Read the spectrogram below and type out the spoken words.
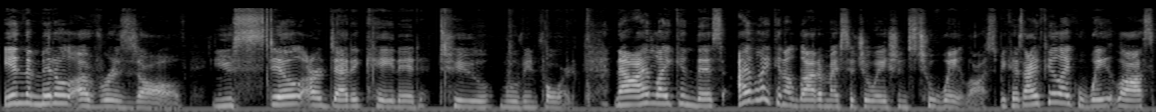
in the middle of resolve, you still are dedicated to moving forward. Now, I liken this, I liken a lot of my situations to weight loss because I feel like weight loss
